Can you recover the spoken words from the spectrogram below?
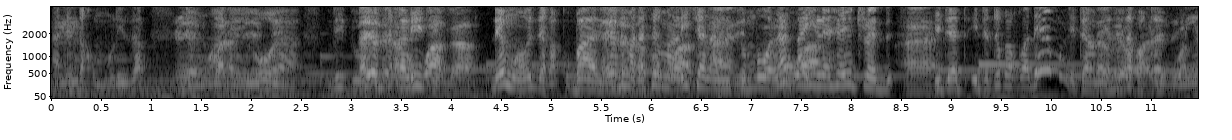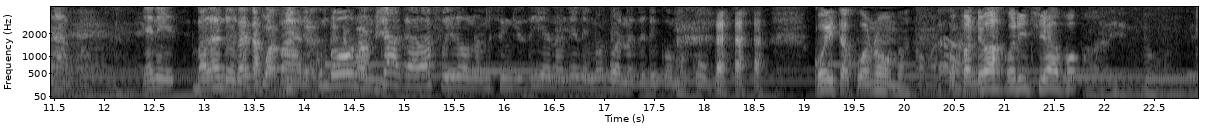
ataenda kumuuliza Eh, demu wake oya vipi Na unataka lichi? demu hawezi akakubali Eh, lazima atasema lichi ananisumbua. Sasa ile hatred Eh. itatoka kwa demu itaambia sasa kwa kazini yako. yaani pale. kumbe wewe unamtaka alafu ile unamsingizia na nini mambo yanazidi kuwa makubwa kwa hiyo itakuwa noma. Upande wako lichi hapo. Mzee.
